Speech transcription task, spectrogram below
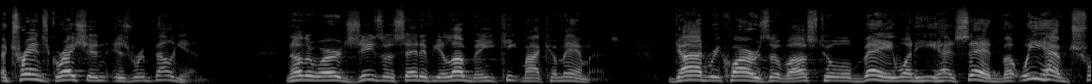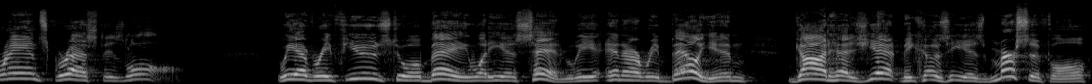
A transgression is rebellion. In other words, Jesus said, If you love me, keep my commandments. God requires of us to obey what He has said, but we have transgressed His law. We have refused to obey what He has said. We, in our rebellion, God has yet, because He is merciful,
